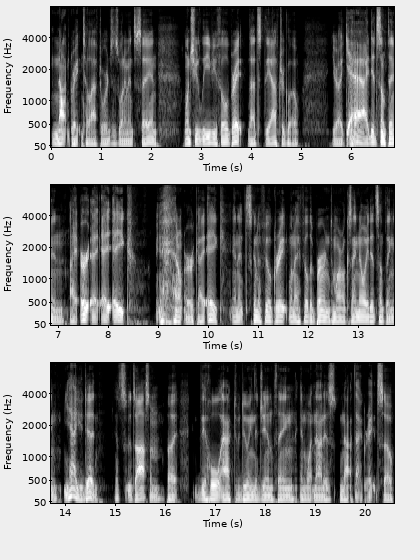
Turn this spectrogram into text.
not great until afterwards is what I meant to say. And once you leave, you feel great. That's the afterglow. You're like, yeah, I did something. I, er- I, I ache. I don't irk, I ache, and it's gonna feel great when I feel the burn tomorrow because I know I did something. And yeah, you did. It's it's awesome, but the whole act of doing the gym thing and whatnot is not that great. So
